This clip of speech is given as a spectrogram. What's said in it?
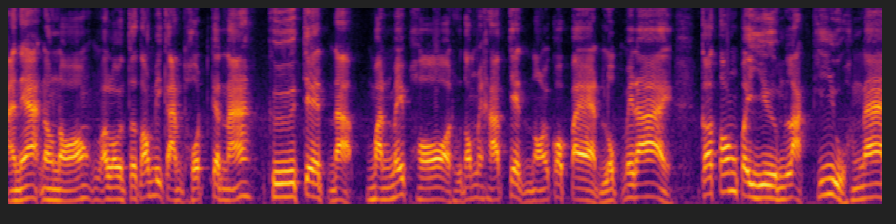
อันเนี้ยน้องๆ เราจะต้องมีการทดกันนะ คือ7น่ะมันไม่พอถูกต้องไหมครับ 7 น้อยกว่า 8 ลบไม่ได้ ก็ต้องไปยืมหลักที่อยู่ข้างหน้า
